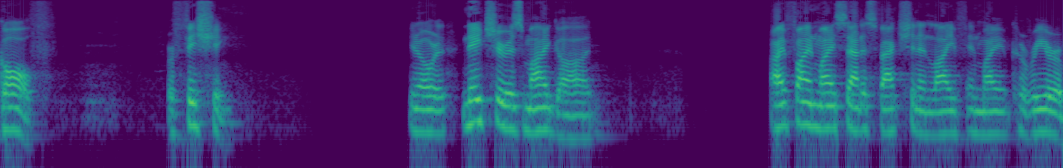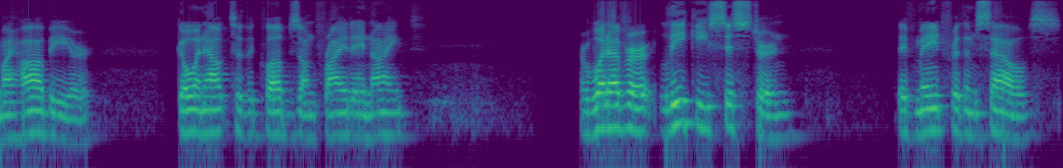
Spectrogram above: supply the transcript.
golf or fishing. You know, nature is my God. I find my satisfaction in life in my career or my hobby or going out to the clubs on Friday night or whatever leaky cistern they've made for themselves.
